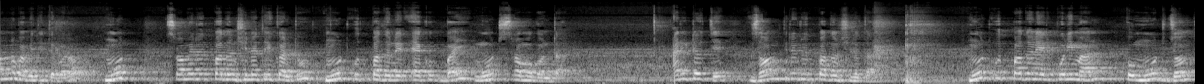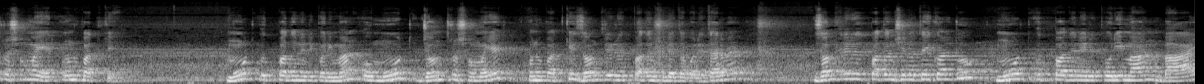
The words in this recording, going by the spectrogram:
অন্যভাবে দিতে পারো, মোট শ্রমের উৎপাদনশীলতা ইকুয়াল টু মোট উৎপাদনের একক বাই মোট শ্রম শ্রমঘণ্টা আরেকটা হচ্ছে যন্ত্রের উৎপাদনশীলতা। মোট উৎপাদনের পরিমাণ ও মোট যন্ত্র সময়ের অনুপাতকে। মোট উৎপাদনের পরিমাণ ও মোট যন্ত্র সময়ের অনুপাতকে যন্ত্রের উৎপাদনশীলতা বলে। তার মানে যন্ত্রের উৎপাদনশীলতা ইকুয়াল টু মোট উৎপাদনের পরিমাণ বাই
